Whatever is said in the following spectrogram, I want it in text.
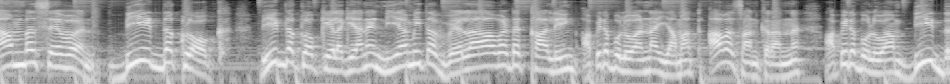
නම්බ 7 බීඩ්ද කලෝක් බීඩ්ද කලොක් කියලා කියන නියමිත වෙලාවට කලින් අපිට පුළුවන්න යමක් අවසන් කරන්න අපිට පුළුවන් බීඩ්ද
